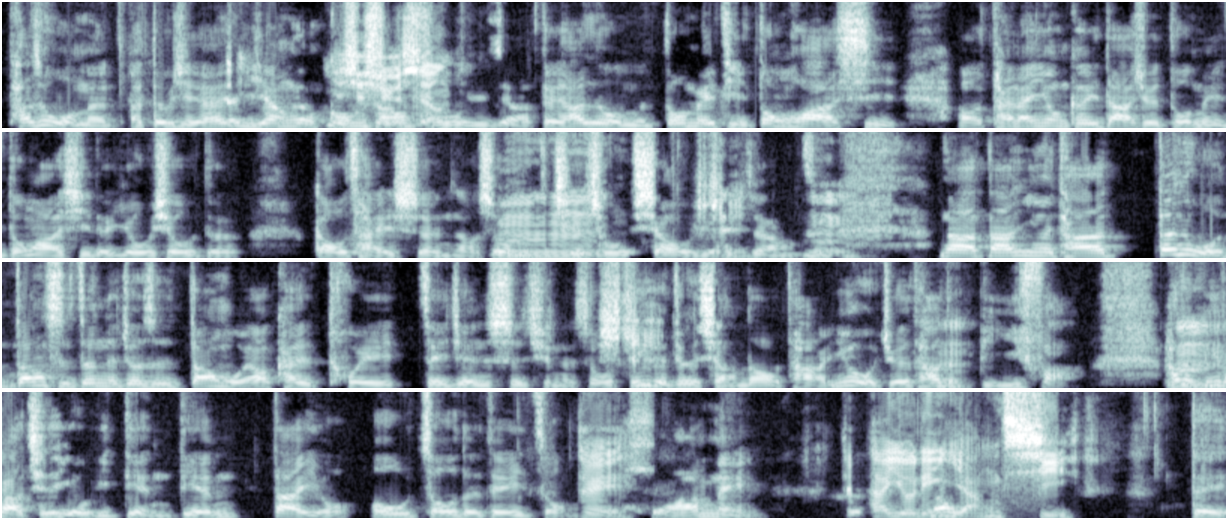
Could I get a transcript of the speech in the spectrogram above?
他是我们啊、呃对不起，他一样要工商服务一下，对，他是我们多媒体动画系哦、台南用科技大学多媒体动画系的优秀的高材生啊、是我们杰出校友这样子。嗯那当然，因为他，但是我当时真的就是，当我要开始推这件事情的时候，我第一个就是想到他，因为我觉得他的嗯。笔法，他的笔法其实有一点点带有欧洲的这一种对。华美，就他有点洋气，对，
